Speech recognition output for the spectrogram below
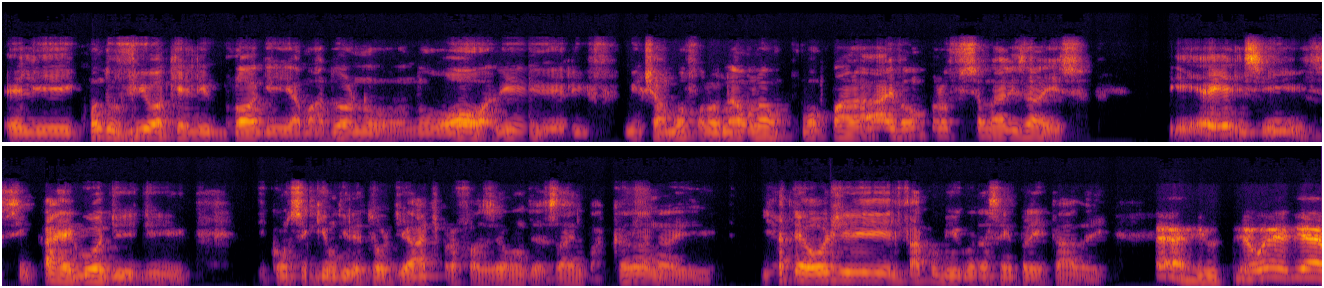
ele, quando viu aquele blog amador no, no UOL ali, ele me chamou e falou, não, não, vamos parar e vamos profissionalizar isso. E aí ele se, se encarregou de, de e conseguir um diretor de arte para fazer um design bacana e, e até hoje ele está comigo nessa empreitada aí. É, e o teu ele, é,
